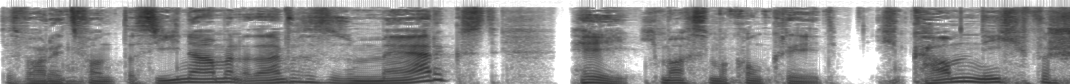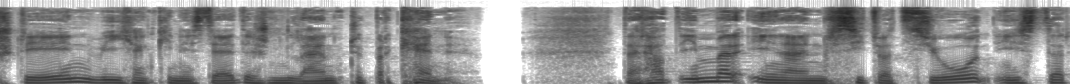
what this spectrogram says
Das waren jetzt Fantasienamen, aber einfach, dass du merkst, hey, ich mache es mal konkret. Ich kann nicht verstehen, wie ich einen kinästhetischen Lerntyp erkenne der hat immer in einer Situation, ist er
